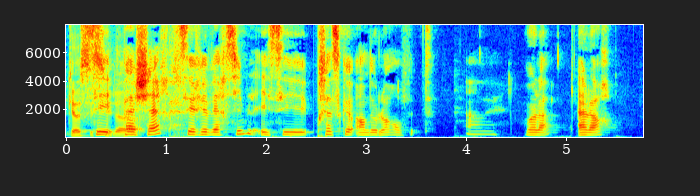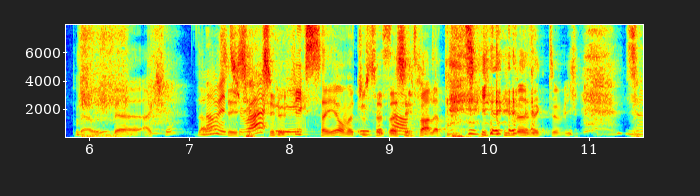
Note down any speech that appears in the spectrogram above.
oui, c'est pas cher, c'est réversible et c'est presque indolore en fait. Ah ouais. Voilà. Alors, Bah oui, bah action. Non, Bah, mais c'est- tu vois, c'est le et- fixe, ça y est, on va tous se passer par la partie vasectomie. Non,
